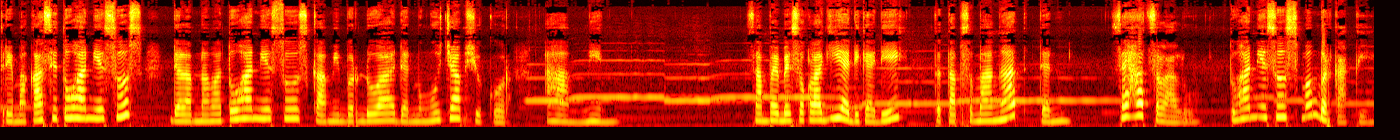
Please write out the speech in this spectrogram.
Terima kasih Tuhan Yesus, dalam nama Tuhan Yesus kami berdoa dan mengucap syukur. Amin. Sampai besok lagi ya adik-adik tetap semangat dan sehat selalu. Tuhan Yesus memberkati.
